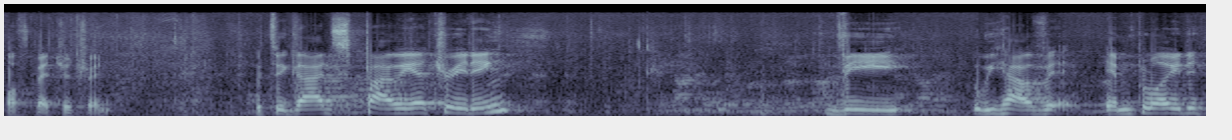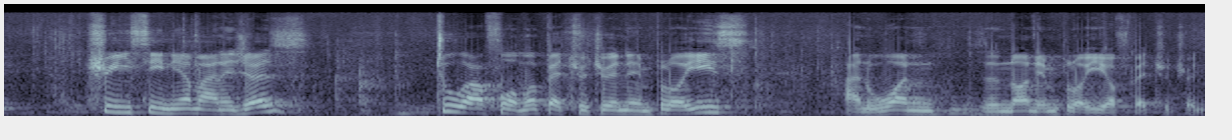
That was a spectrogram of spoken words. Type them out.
of Petrotrin. With regards Paria trading, the, we have employed three senior managers, two are former Petrotrin employees, and one is a non-employee of Petrotrin.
